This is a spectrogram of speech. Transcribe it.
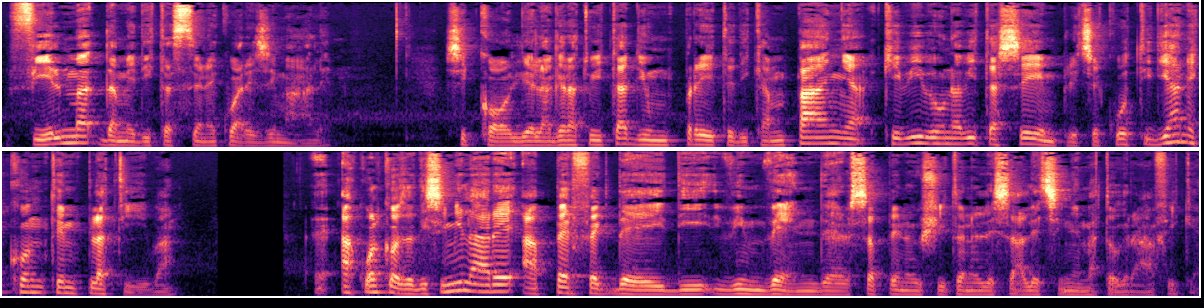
film da meditazione quaresimale si coglie la gratuità di un prete di campagna che vive una vita semplice, quotidiana e contemplativa. Eh, ha qualcosa di similare a Perfect Day di Wim Wenders, appena uscito nelle sale cinematografiche.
